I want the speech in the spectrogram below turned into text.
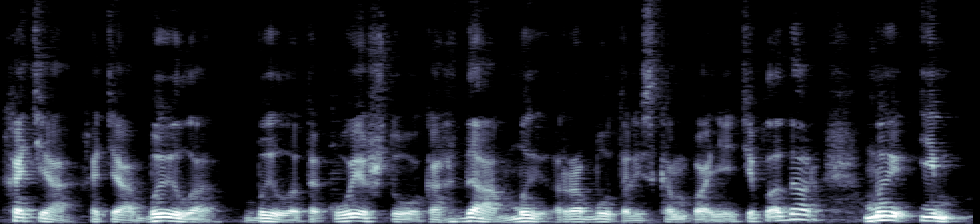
Хотя, хотя было, было такое, что когда мы работали с компанией Теплодар, мы им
